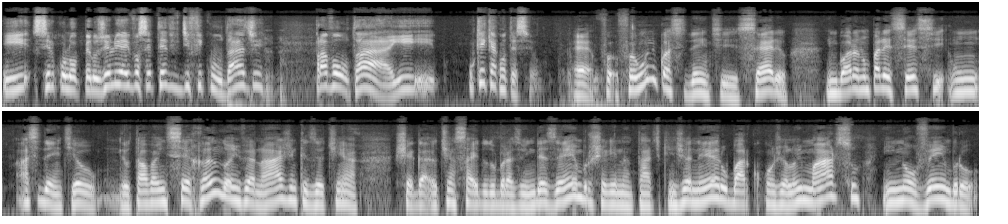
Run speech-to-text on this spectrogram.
e circulou pelo gelo e aí você teve dificuldade para voltar. E o que, que aconteceu? É, foi, foi, o único acidente sério, embora não parecesse um acidente. Eu estava encerrando a invernagem, quer dizer, eu tinha, chegado, eu tinha saído do Brasil em dezembro, cheguei na Antártica em janeiro, o barco congelou em março, em novembro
